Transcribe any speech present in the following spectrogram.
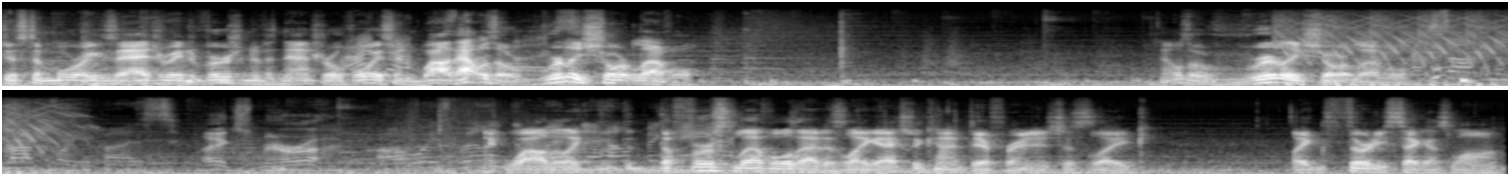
just a more exaggerated version of his natural voice. And wow, that was a really short level. That was a really short level. Soften them up for you, Buzz. Thanks, Mira. Like wow, like the, the first level of that is like actually kind of different. It's just like like 30 seconds long.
